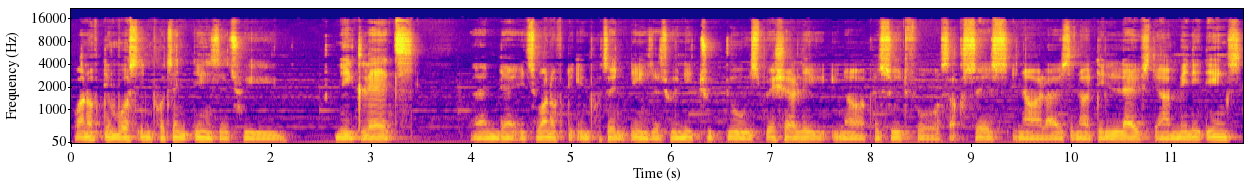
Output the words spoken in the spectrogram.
One of the most important things that we neglect and uh, it's one of the important things that we need to do especially in our pursuit for success in our lives in our daily lives. There are many things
